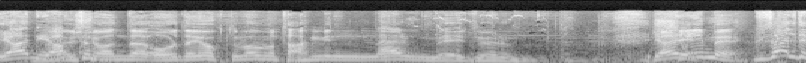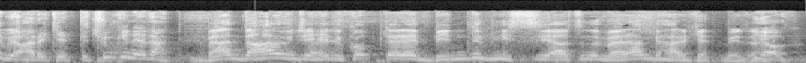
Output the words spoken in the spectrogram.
Yani Ben yaptın. şu anda orada yoktum ama tahminler mi ediyorum? Yani şey mi? Güzel de bir hareketti. Çünkü neden? Ben daha önce helikoptere bindim hissiyatını veren bir hareket miydi? Yok.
